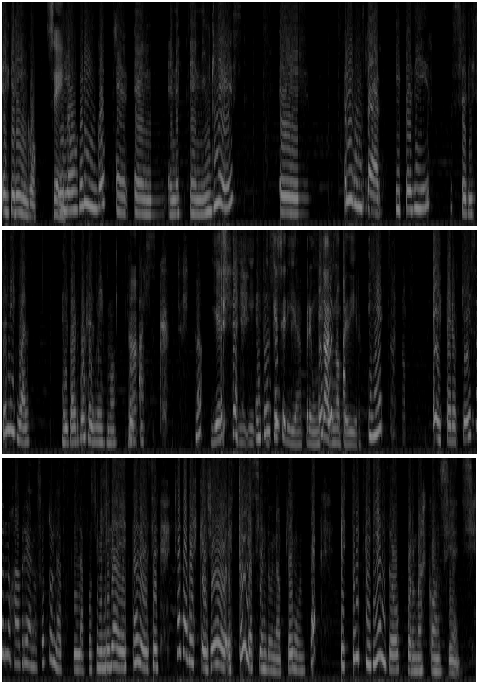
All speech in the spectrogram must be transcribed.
es, es gringo. Sí. Y los gringos en, en, en inglés, eh, preguntar y pedir se dicen igual. El verbo es el mismo. To Ah. ask. ¿no? ¿Y, y- Entonces, qué sería? Preguntar, es- no pedir. Y es- eh, pero que eso nos abre a nosotros la, posibilidad esta de decir, cada vez que yo estoy haciendo una pregunta, estoy pidiendo por más conciencia.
